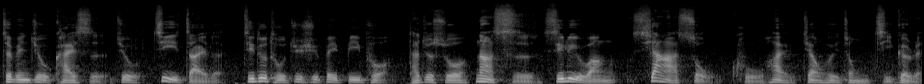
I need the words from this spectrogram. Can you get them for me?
这边就开始就记载了基督徒继续被逼迫，他就说那时西律王下手苦害教会中几个人。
